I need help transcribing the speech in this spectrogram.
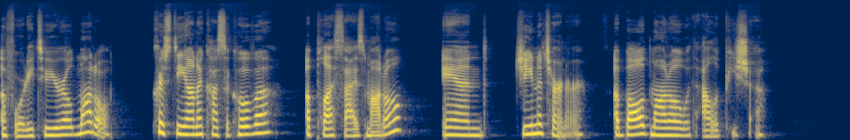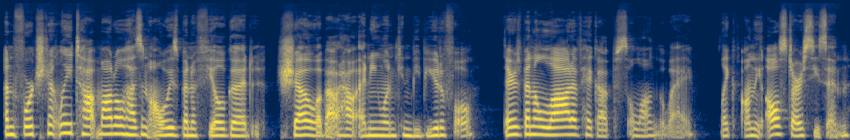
a 42 year old model, Khrystyana Kazakova, a plus size model, and Jeana Turner, a bald model with alopecia. Unfortunately, Top Model hasn't always been a feel good show about how anyone can be beautiful. There's been a lot of hiccups along the way, like on the All Star season,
